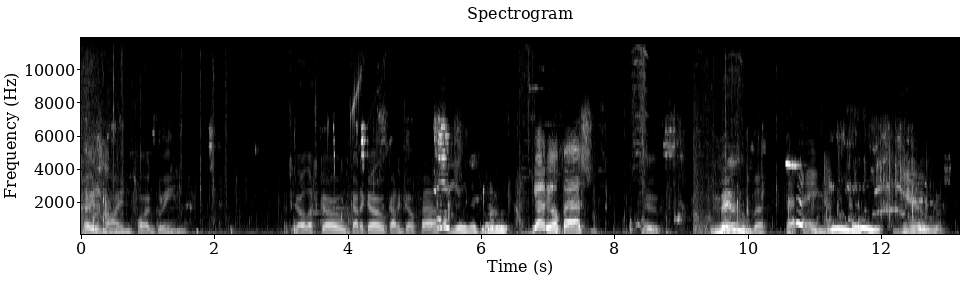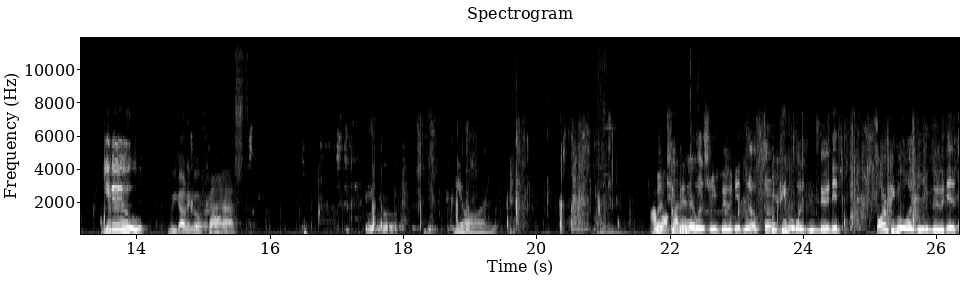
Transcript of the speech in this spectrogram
traded mine for a green. Let's go, let's go, gotta go, gotta go fast. Use this dude. You gotta go fast. Move. Move! Dang! You. You! You. We gotta go fast. Yo. I'm But two cut people was rebooted. No, three people was rebooted. Four people was rebooted.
